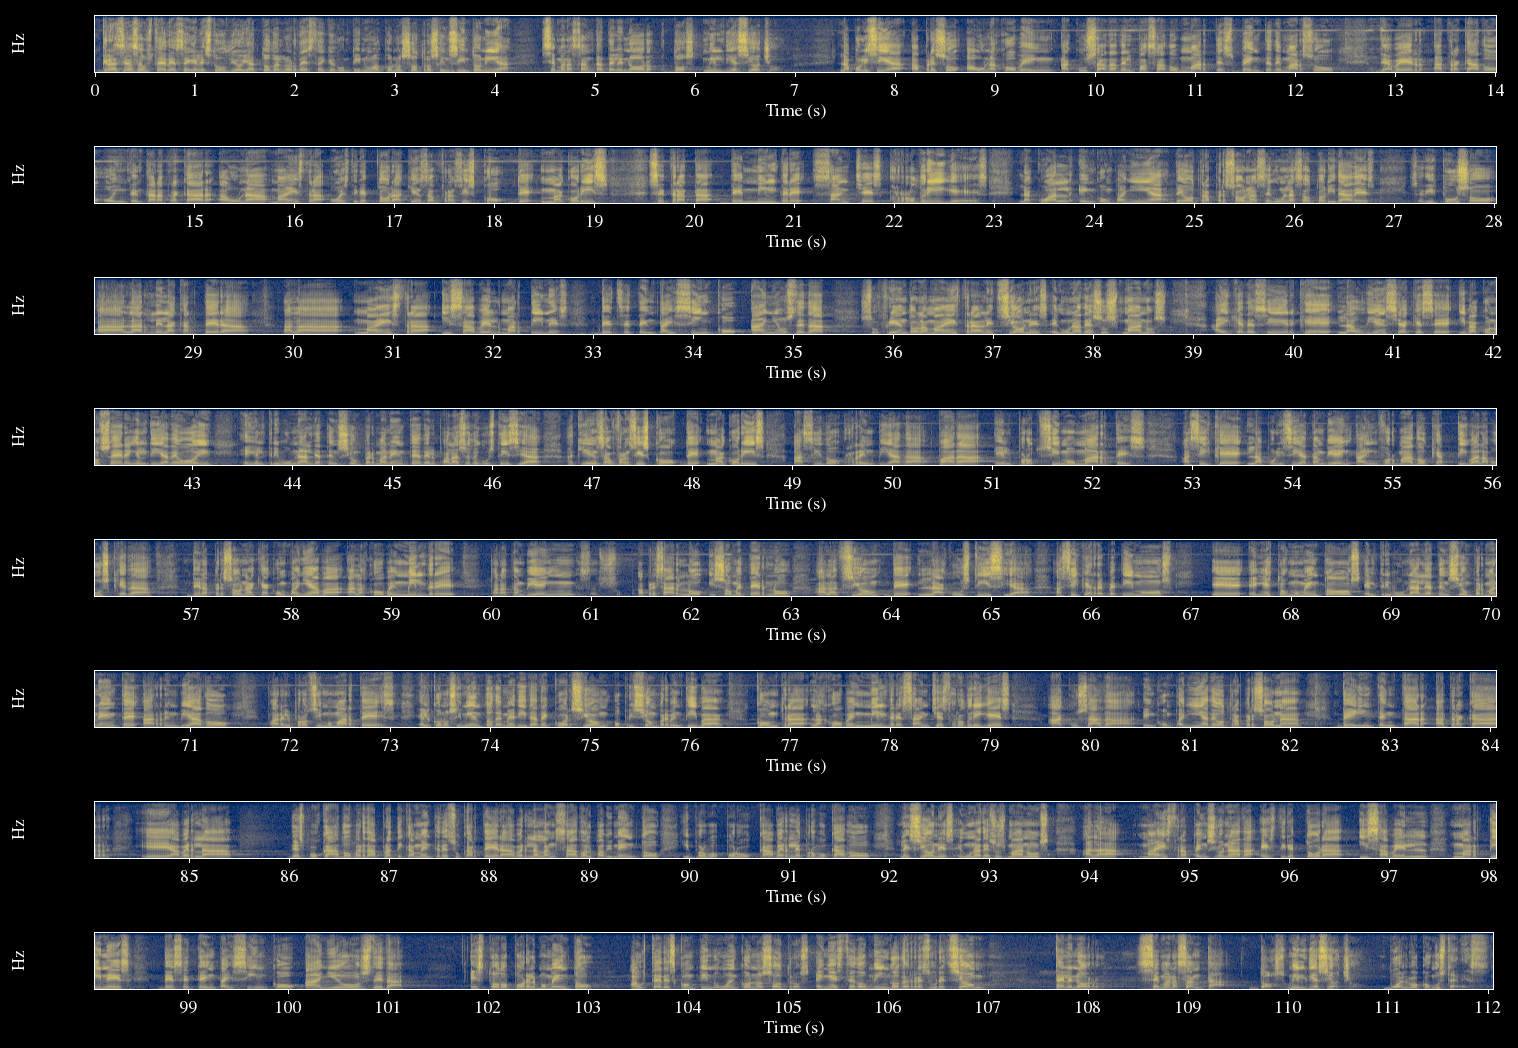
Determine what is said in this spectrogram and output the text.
Gracias a ustedes en el estudio y a todo el Nordeste que continúa con nosotros en sintonía. Semana Santa Telenor 2018. La policía apresó a una joven acusada del pasado martes 20 de marzo de haber atracado o intentar atracar a una maestra o exdirectora aquí en San Francisco de Macorís. Se trata de Mildred Sánchez Rodríguez, la cual en compañía de otra persona, según las autoridades, se dispuso a alarle la cartera a la maestra Isabel Martínez, de 75 años de edad, sufriendo la maestra lecciones en una de sus manos. Hay que decir que la audiencia que se iba a conocer en el día de hoy en el Tribunal de Atención Permanente del Palacio de Justicia, aquí en San Francisco de Macorís, ha sido reenviada para el próximo martes. Así que la policía también ha informado que activa la búsqueda de la persona que acompañaba a la joven Mildred para también apresarlo y someterlo a la acción de la justicia. Así que repetimos, eh, en estos momentos el Tribunal de Atención Permanente ha reenviado para el próximo martes el conocimiento de medidas de coerción o prisión preventiva contra la joven Mildred Sánchez Rodríguez, acusada en compañía de otra persona de intentar atracar, eh, haberla despojado, ¿verdad? Prácticamente de su cartera, haberla lanzado al pavimento y haberle provocado lesiones en una de sus manos a la maestra pensionada, es directora Isabel Martínez, de 75 años de edad. Es todo por el momento. A ustedes continúen con nosotros en este domingo de resurrección. Telenor, Semana Santa 2018. Vuelvo con ustedes.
